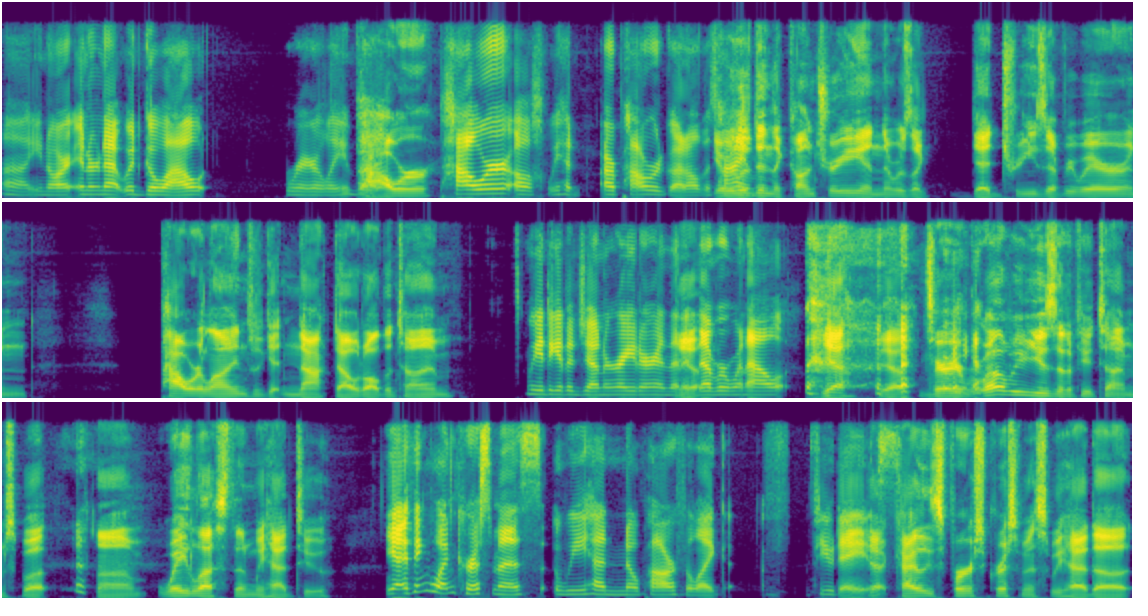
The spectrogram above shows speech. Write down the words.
Uh, you know, our internet would go out rarely, but Power. power. Oh, we had our power would go out all the Yeah, time. we lived in the country and there was like dead trees everywhere and power lines would get knocked out all the time. we had to get a generator, and then Yep. it never went out. Yeah, yeah. Very well. We used it a few times, but um, way less than we had to. Yeah, I think one Christmas we had no power for like a few days. Yeah, Kylie's first Christmas, we had a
